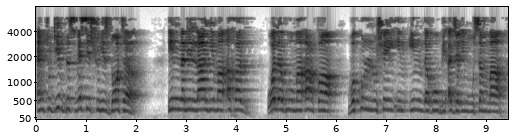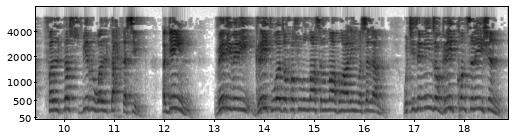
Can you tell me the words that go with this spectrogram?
and to give this message to his daughter. إِنَّ لِلَّهِ مَا أَخَذْ وَلَهُ مَا أَعْطَى وَكُلُّ شَيْءٍ إِنْدَهُ بِأَجَلٍ مُسَمَّى فَلْتَصْبِرْ وَلْتَحْتَسِبْ Again, very, very great words of Rasulullah sallallahu alaihi wasallam, which is a means of great consolation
